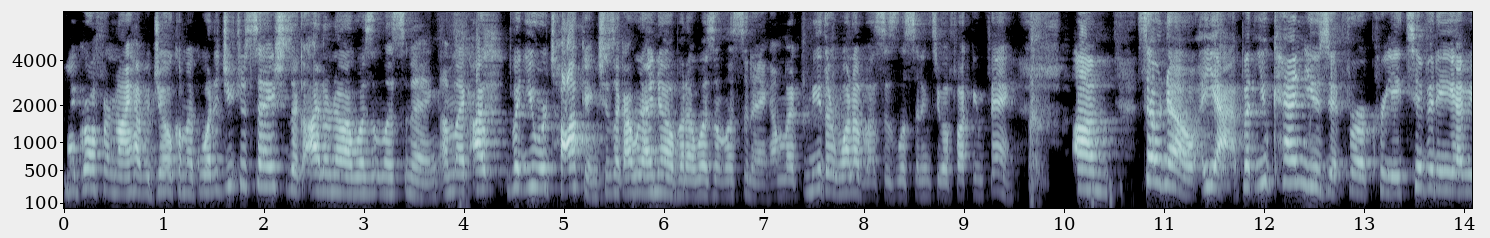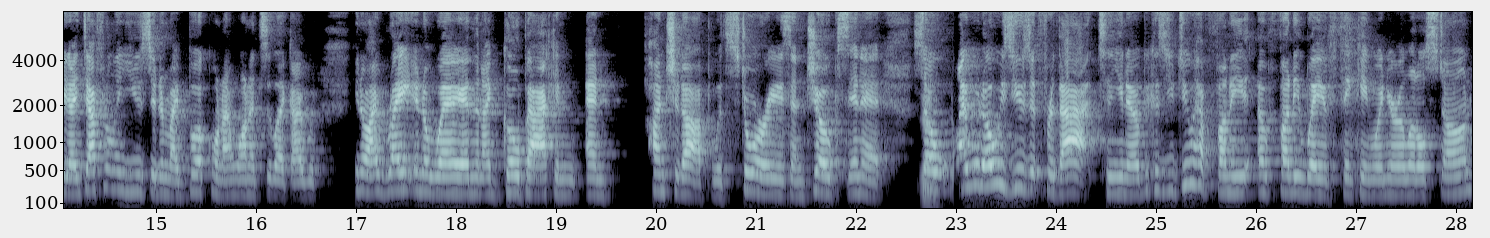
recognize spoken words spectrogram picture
My girlfriend and i have a joke. I'm like what did you just say? She's like i don't know. I wasn't listening. I'm like i but you were talking. She's like i, I know but i wasn't listening. I'm like neither one of us is listening to a fucking thing. Um so no yeah but you can use it for creativity. I mean i definitely used it in my book when i wanted to like i would you know, I write in a way and then I go back and and punch it up with stories and jokes in it. So yeah. I would always use it for that to, you know, because you do have funny a funny way of thinking when you're a little stone.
